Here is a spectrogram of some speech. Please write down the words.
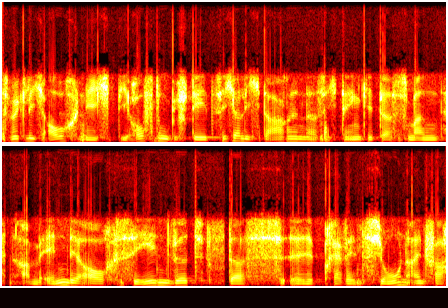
es wirklich auch nicht. Die Hoffnung besteht sicherlich darin, dass ich denke, dass man am Ende auch sehen wird, dass äh, Prävention einfach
